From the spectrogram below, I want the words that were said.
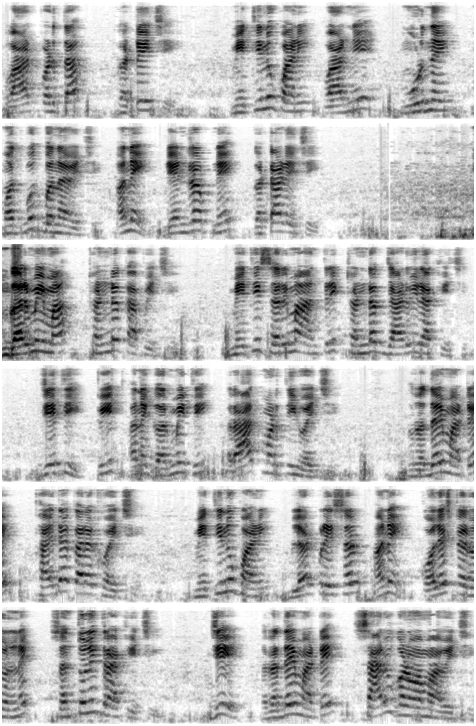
વાળ પડતા ઘટે છે. મેથીનું પાણી વાળને મૂળને મજબૂત બનાવે છે અને ડેન્ડ્રફને ઘટાડે છે. ગરમીમાં ઠંડક આપે છે. મેથી શરીરમાં આંતરિક ઠંડક જાળવી રાખે છે, જેથી પિત્ત અને ગરમીથી રાહત મળતી હોય છે. હૃદય માટે ફાયદાકારક હોય છે. મેથીનું પાણી બ્લડ પ્રેશર અને કોલેસ્ટેરોલને સંતુલિત રાખે છે, જે હૃદય માટે સારું ગણવામાં આવે છે.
